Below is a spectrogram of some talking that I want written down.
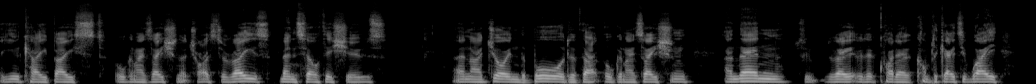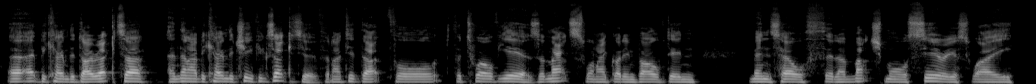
a UK based organization that tries to raise men's health issues. And I joined the board of that organization. And then, very, quite a complicated way, uh, I became the director, and then I became the chief executive, and I did that for for twelve years. And that's when I got involved in men's health in a much more serious way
